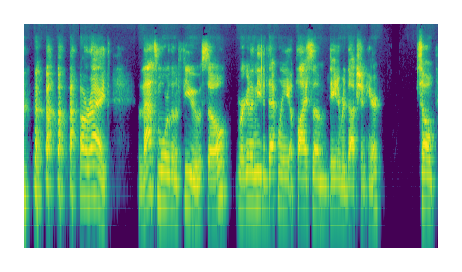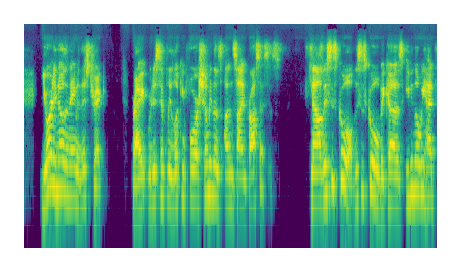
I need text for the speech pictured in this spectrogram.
All right, that's more than a few. So we're going to need to definitely apply some data reduction here. So you already know the name of this trick, right? We're just simply looking for, show me those unsigned processes. Now, this is cool. This is cool because even though we had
